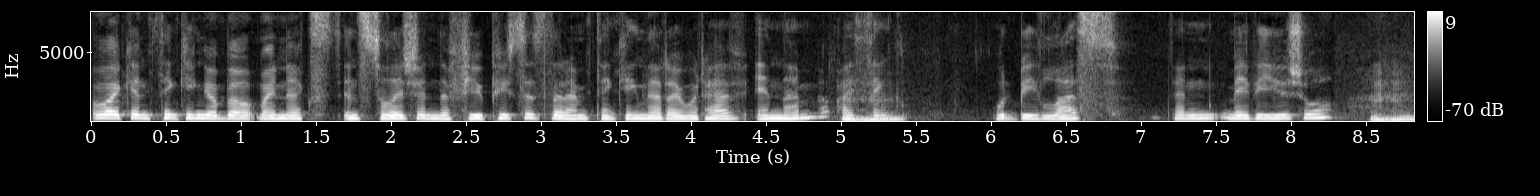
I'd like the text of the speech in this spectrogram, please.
like in thinking about my next installation, the few pieces that I'm thinking that I would have in them, I think Mhm. would be less than maybe usual. Mm-hmm.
